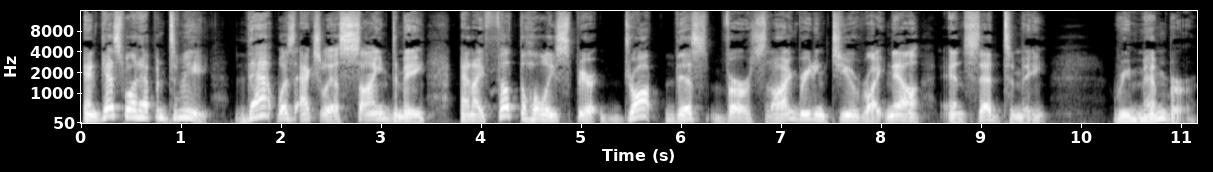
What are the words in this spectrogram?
And guess what happened to me? That was actually a sign to me. And I felt the Holy Spirit drop this verse that I'm reading to you right now and said to me, remember,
